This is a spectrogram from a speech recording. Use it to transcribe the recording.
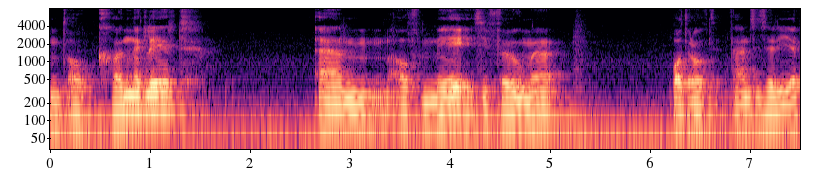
und auch kennengelernt. Ähm, für mich sind Filme oder auch Fernsehserien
